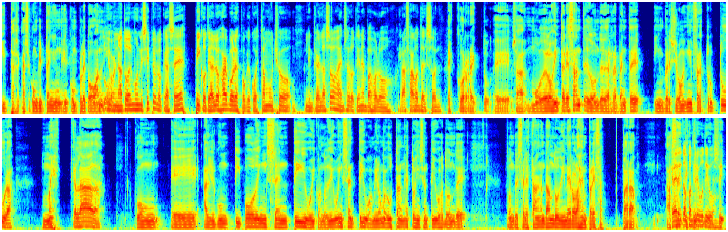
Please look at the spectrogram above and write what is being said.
y se convierten en, completo abandono. Y ornato del municipio lo que hace es picotear los árboles porque cuesta mucho limpiar las hojas, entonces lo tienes bajo los ráfagos del sol. Es correcto. Eh, o sea, modelos interesantes donde de repente inversión en infraestructura mezclada con eh, algún tipo de incentivo, y cuando digo incentivo, a mí no me gustan estos incentivos donde, donde se le están dando dinero a las empresas para Créditos contributivos. Sí,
